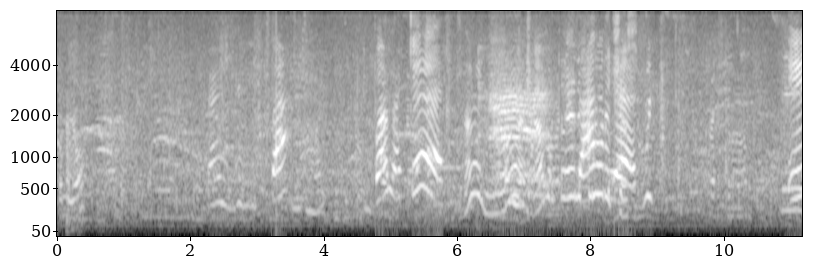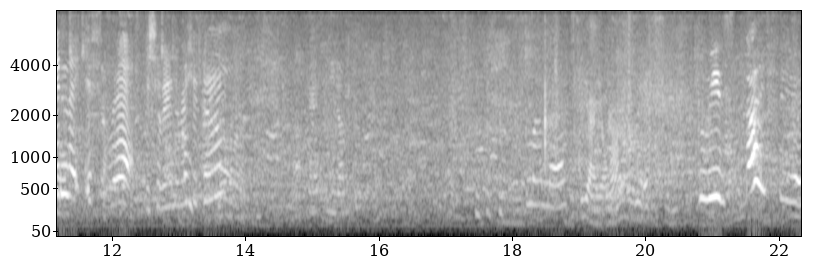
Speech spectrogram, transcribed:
Kom maar, joh. Diepa. Banna kijk. Oh. Allemaal kleine torentjes. Oei, Ene is weg. is er een weggegaan? Mama. Ja, jongen. Wie is dat hier?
